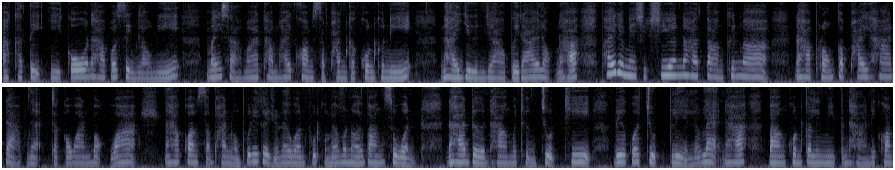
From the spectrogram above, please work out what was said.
อคติอีโก้นะคะเพราะสิ่งเหล่านี้ไม่สามารถทำให้ความสัมพันธ์กับคนคนนี้นะคะยืนยาวไปได้หรอกนะคะไพ่เดเมจิกเชียนนะคะตามขึ้นมานะคะพร้อมกับไพ่ห้าดาบเนี่ยจักรวาลบอกว่านะคะความสัมพันธ์ของผู้ที่เกิดอยู่ในวันพุธของแม่มดน้อยบางส่วนนะคะเดินทางมาถึงจุดที่เรียกว่าจุดเปลี่ยนแล้วแหละนะคะบางคนกำลังมีปัญหาในความ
